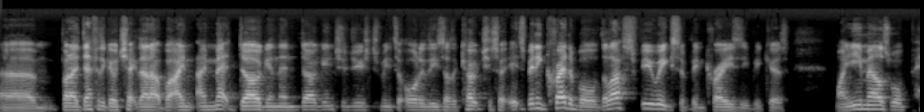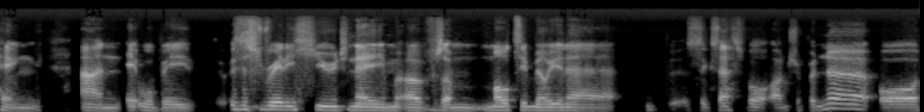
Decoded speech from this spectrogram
Um, but I definitely go check that out. But I, I met Doug, and then Doug introduced me to all of these other coaches. So it's been incredible. The last few weeks have been crazy because my emails will ping, and it will be this really huge name of some multi-millionaire successful entrepreneur or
